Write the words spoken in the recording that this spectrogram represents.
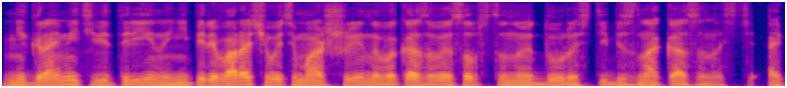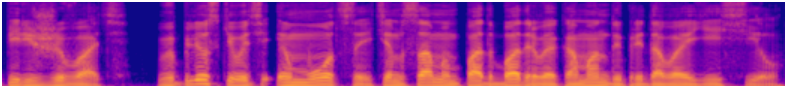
Не громить витрины, не переворачивать машины, выказывая собственную дурость и безнаказанность, а переживать, выплескивать эмоции, тем самым подбадривая команду и придавая ей сил.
